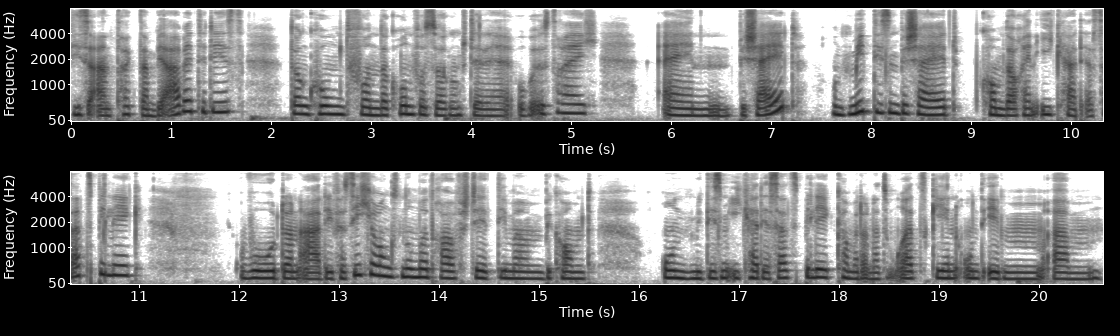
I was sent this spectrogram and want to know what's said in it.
dieser Antrag dann bearbeitet ist, dann kommt von der Grundversorgungsstelle Oberösterreich ein Bescheid und mit diesem Bescheid kommt auch ein E-Card-Ersatzbeleg, wo dann auch die Versicherungsnummer draufsteht, die man bekommt. Und mit diesem E-Card-Ersatzbeleg kann man dann auch zum Arzt gehen und eben ähm,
